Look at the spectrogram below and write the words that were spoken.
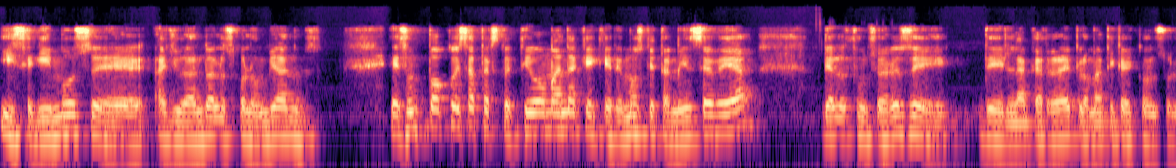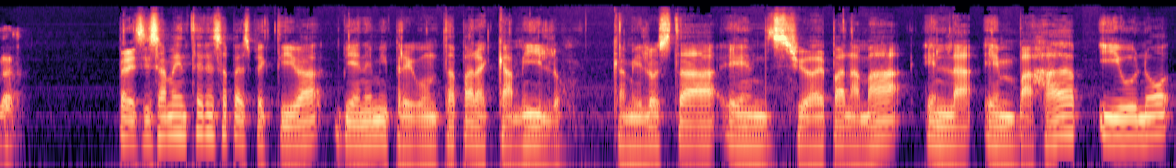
y seguimos ayudando a los colombianos. Es un poco esa perspectiva humana que queremos que también se vea de los funcionarios de, la carrera diplomática y consular. Precisamente en esa perspectiva viene mi pregunta para Camilo. Camilo está en Ciudad de Panamá, en la embajada, y uno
